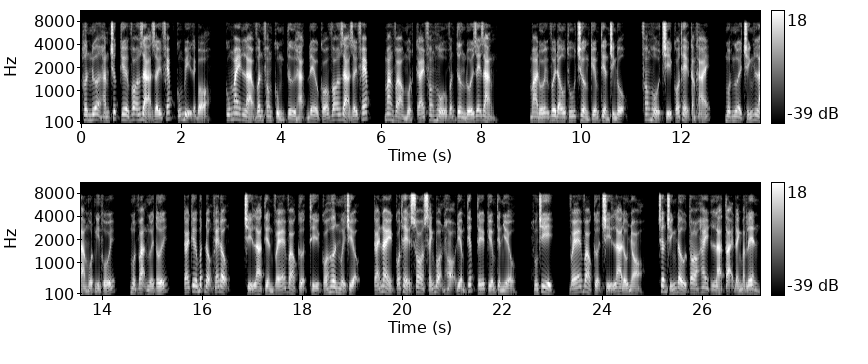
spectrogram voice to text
hơn nữa hắn trước kia võ giả giấy phép cũng bị gạch bỏ, cũng may là Vân Phong cùng Từ Hạc đều có võ giả giấy phép, mang vào một cái phong hổ vẫn tương đối dễ dàng. Mà đối với đấu thú trường kiếm tiền trình độ, phong hổ chỉ có thể cảm khái, một người chính là 1.000 khối, một vạn người tới, cái kia bất động khẽ động, chỉ là tiền vé vào cửa thì có hơn 10 triệu, cái này có thể so sánh bọn họ điểm tiếp tế kiếm tiền nhiều, huống chi, vé vào cửa chỉ là đầu nhỏ, chân chính đầu to hay là tại đánh bạc lên.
